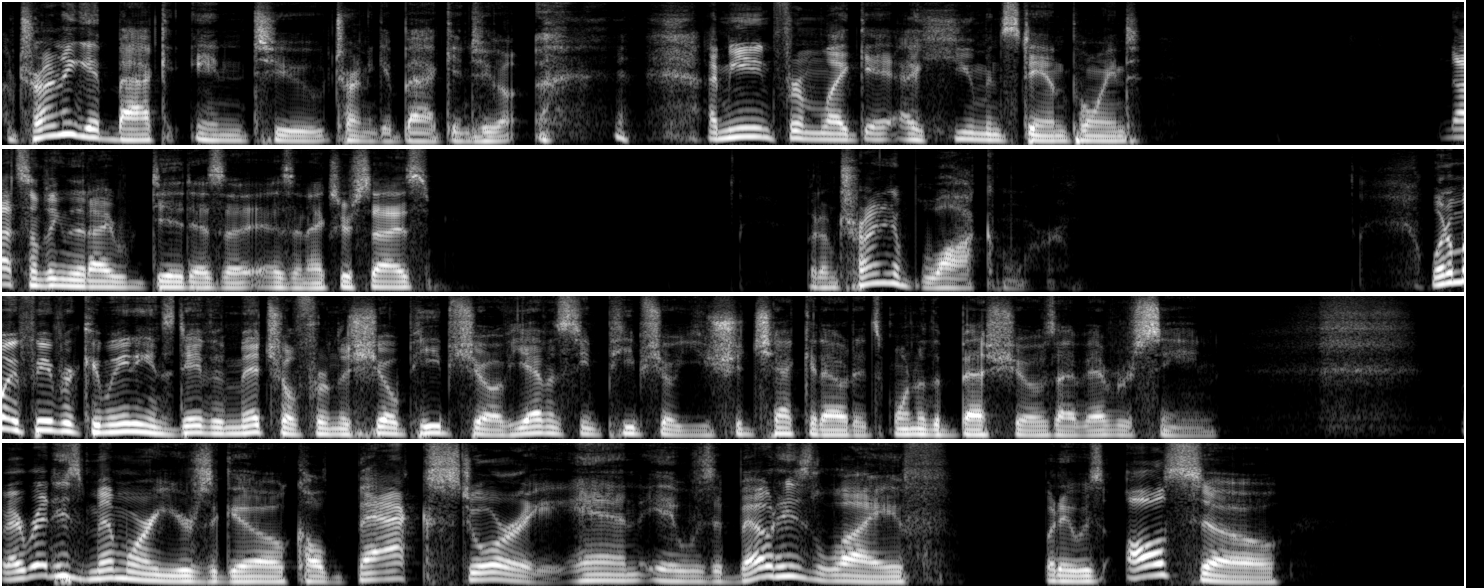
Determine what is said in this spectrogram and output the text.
I'm trying to get back into trying to get back into I mean from like a, a, human standpoint not something that I did as a as an exercise but I'm trying to walk more. One of my favorite comedians David Mitchell from the show Peep Show if you haven't seen Peep Show you should check it out it's one of the best shows I've ever seen. But I read his memoir years ago called Backstory and it was about his life but it was also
